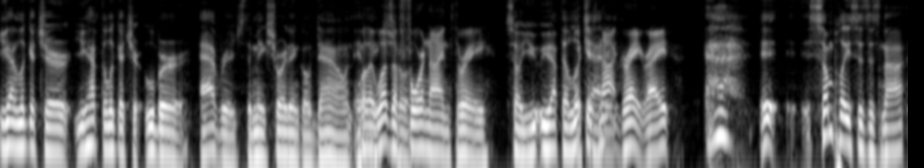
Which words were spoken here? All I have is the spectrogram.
You got to look at your. You have to look at your Uber average to make sure it didn't go down. and Well, it make was a four nine three, So you you have to look which at is not it. great, right? It some places it's not,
